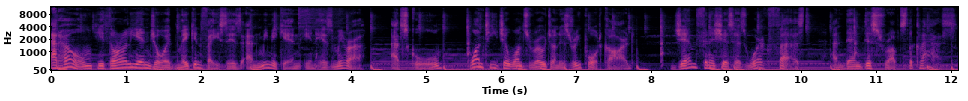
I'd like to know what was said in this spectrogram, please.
At home, he thoroughly enjoyed making faces and mimicking in his mirror. At school, one teacher once wrote on his report card, Jim finishes his work first and then disrupts the class.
